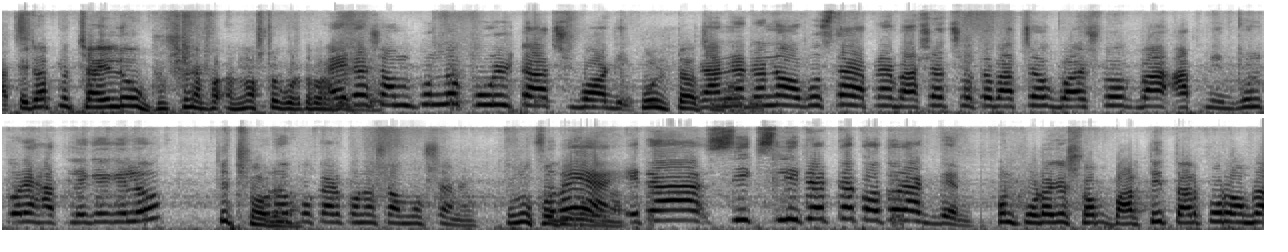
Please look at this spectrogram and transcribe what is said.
আচ্ছা। এটা আপনি চাইলেও ঘুষে নষ্ট করতে পারবেন। এটা সম্পূর্ণ full touch body Full touch রান্না টান্না অবস্থায় আপনার বাসার ছোট বাচ্চা হোক বয়স্ক হোক বা আপনি ভুল করে হাত লেগে গেলেও কোনো প্রকার কোনো সমস্যা নেই। কোনো তো ক্ষতি ভাইয়া এটা সিক্স লিটারটা কত রাখবেন? এখন প্রোডাক্টের সব বাড়তি তারপর আমরা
